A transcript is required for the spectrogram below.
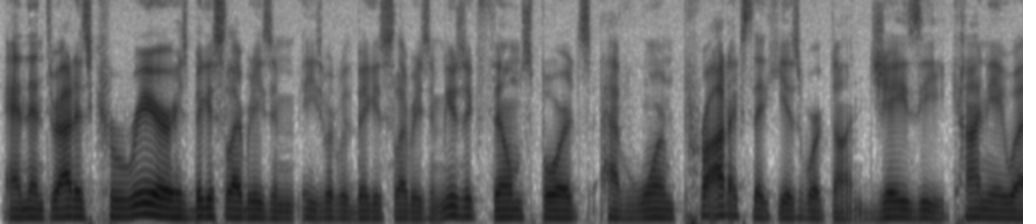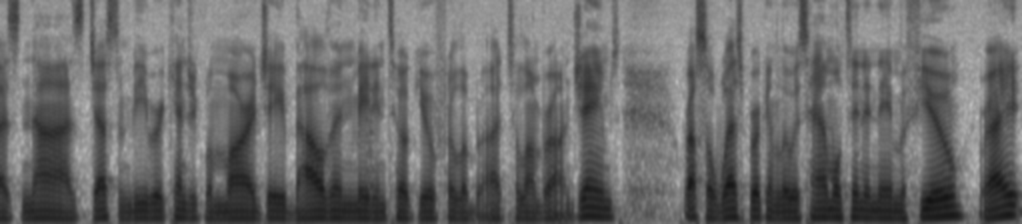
And then throughout his career, his biggest celebrities and he's worked with biggest celebrities in music, film, sports, have worn products that he has worked on. Jay Z, Kanye West, Nas, Justin Bieber, Kendrick Lamar, J Balvin, made in Tokyo for Le- uh, to LeBron James. Russell Westbrook and Lewis Hamilton, to name a few, right?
